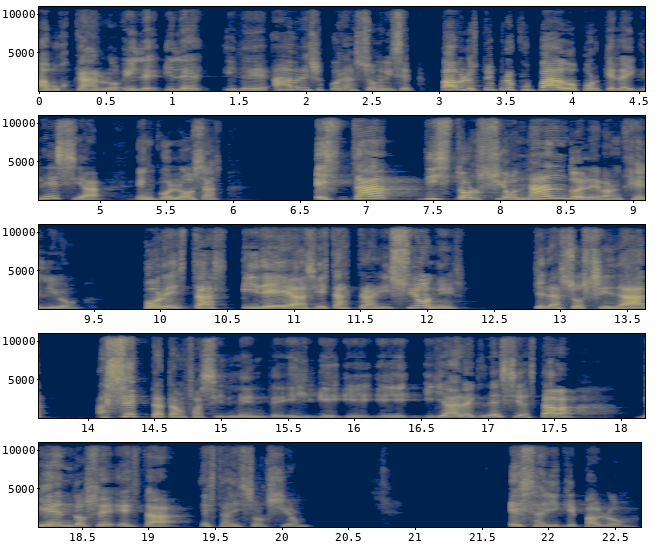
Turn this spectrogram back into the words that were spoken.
a buscarlo y le, abre su corazón y dice, Pablo, estoy preocupado porque la iglesia en Colosas está distorsionando el Evangelio por estas ideas y estas tradiciones que la sociedad acepta tan fácilmente. Y, ya la iglesia estaba viéndose esta, esta distorsión. Es ahí que Pablo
